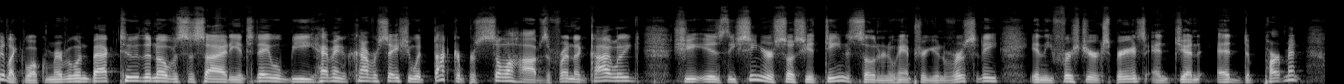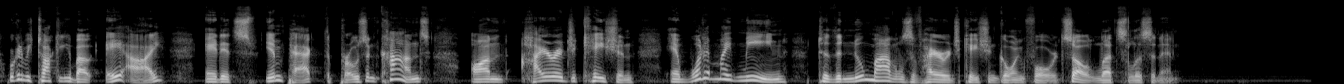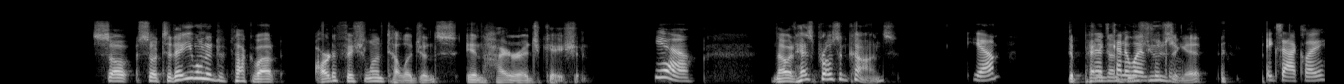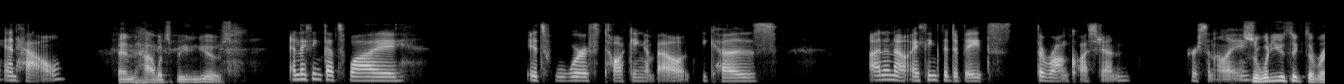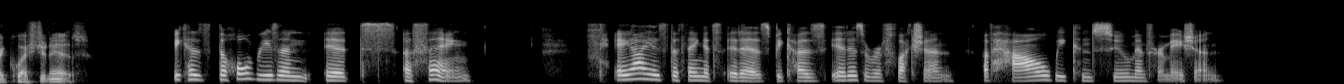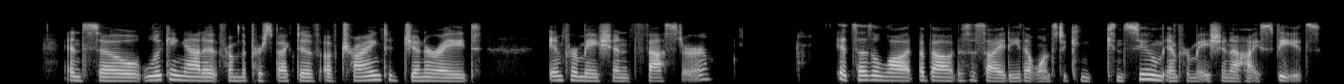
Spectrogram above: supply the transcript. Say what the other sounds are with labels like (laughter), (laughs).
We'd like to welcome everyone back to the Nova Society, and today we'll be having a conversation with Dr. Priscilla Hobbs, a friend and colleague. She is the Senior Associate Dean at Southern New Hampshire University in the First Year Experience and Gen Ed Department. We're going to be talking about AI and its impact, the pros and cons on higher education, and what it might mean to the new models of higher education going forward. So let's listen in. So, so today you wanted to talk about artificial intelligence in higher mm. education. Yeah. Now it has pros and cons. Yeah. Depending That's on what who's I'm using thinking. it Exactly. And how. and how it's being used. And I think that's why it's worth talking about because I don't know. I think the debate's the wrong question, personally. So, what do you think the right question is? because the whole reason it's a thing AI is the thing it's it is because it is a reflection of how we consume information. And so looking at it from the perspective of trying to generate information faster, it says a lot about a society that wants to con- consume information at high speeds.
